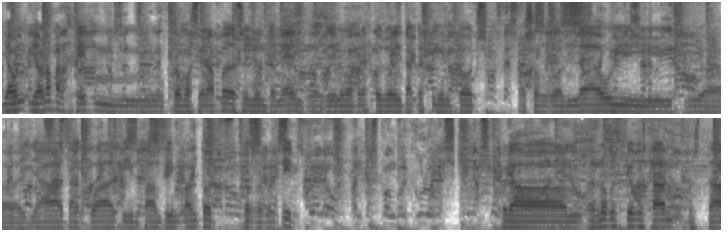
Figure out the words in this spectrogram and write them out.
hi ha un, hi ha un apartheid mm, promocionat per l'Ajuntament, és a dir, no m'ha pres casualitat que estiguin tots a Sant Gotleu i, i uh, allà, tal qual, pim-pam, pim-pam, tots, tots repartits. Però és una qüestió que està... està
